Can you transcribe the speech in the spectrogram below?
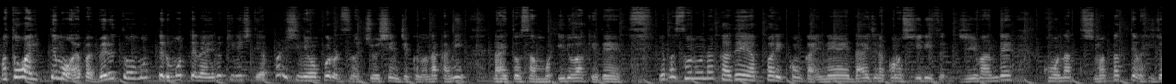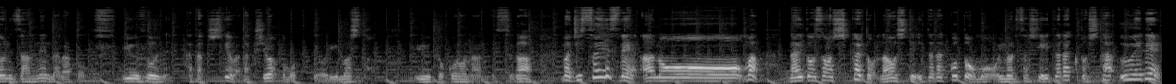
まあ、とは言っても、やっぱりベルトを持ってる持ってない抜きにして、やっぱり新日本プロレスの中心軸の中に内藤さんもいるわけで、やっぱその中で、やっぱり今回ね、大事なこのシリーズ G1 でこうなってしまったっていうのは非常に残念だなというふうに形で私は思っておりますと。いうところなんですが、まあ、実際ですね、あのー、まあ、内藤さんはしっかりと直していただくことをもうお祈りさせていただくとした上で、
